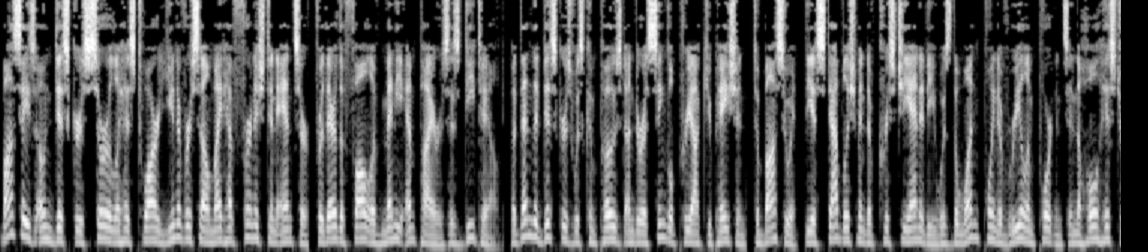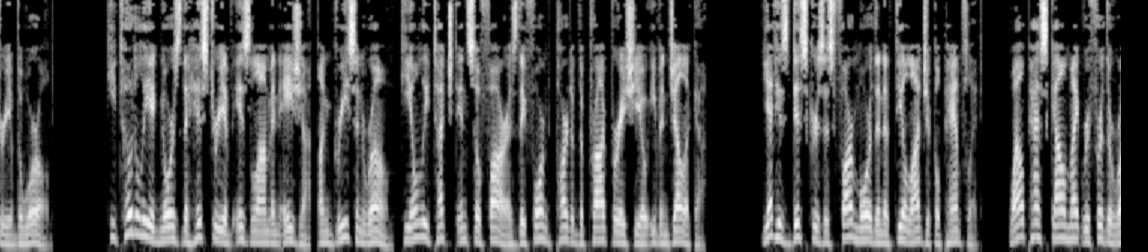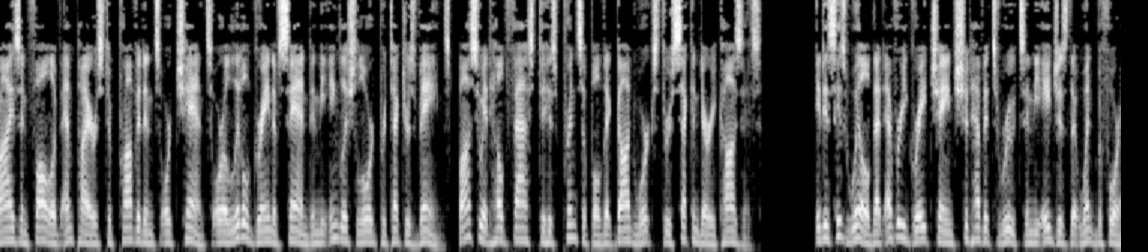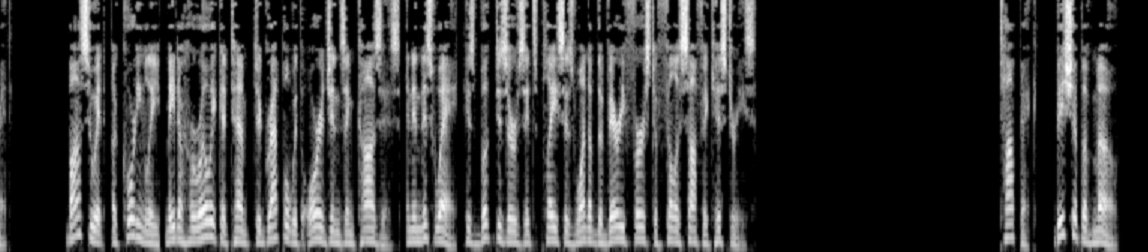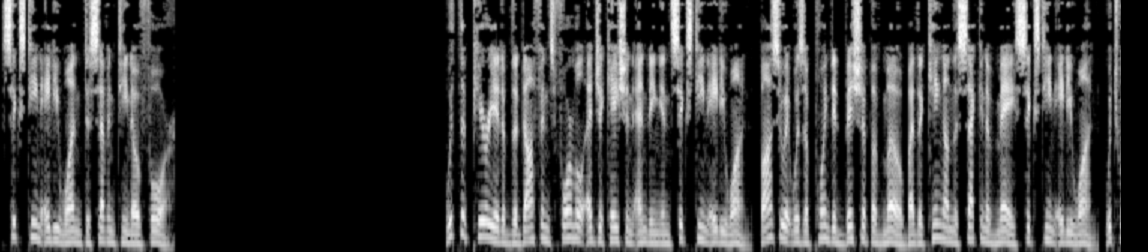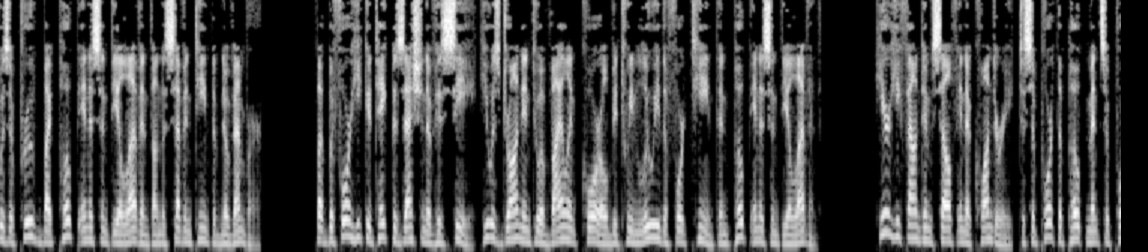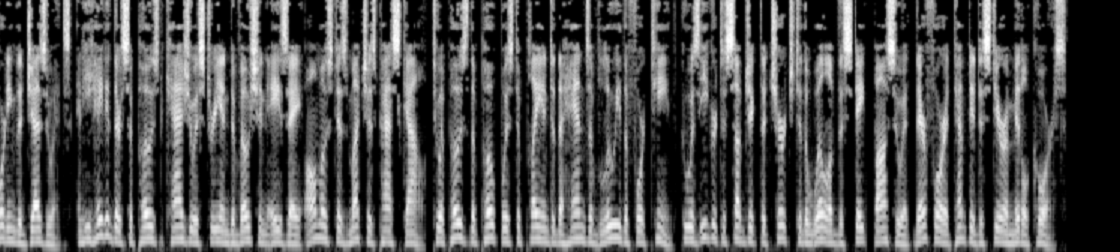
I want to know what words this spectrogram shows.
Bossuet's own Discours sur l'histoire universelle might have furnished an answer, for there the fall of many empires is detailed, but then the Discours was composed under a single preoccupation. To Bossuet, the establishment of Christianity was the one point of real importance in the whole history of the world. He totally ignores the history of Islam and Asia, on Greece and Rome, he only touched insofar as they formed part of the Praeparatio Evangelica. Yet his Discours is far more than a theological pamphlet. While Pascal might refer the rise and fall of empires to providence or chance or a little grain of sand in the English Lord Protector's veins, Bossuet held fast to his principle that God works through secondary causes. It is his will that every great change should have its roots in the ages that went before it. Bossuet, accordingly, made a heroic attempt to grapple with origins and causes, and in this way, his book deserves its place as one of the very first of philosophic histories. Topic: Bishop of Meaux, 1681 to 1704. With the period of the Dauphin's formal education ending in 1681, Bossuet was appointed Bishop of Meaux by the King on 2 May 1681, which was approved by Pope Innocent XI on 17 November. But before he could take possession of his see, he was drawn into a violent quarrel between Louis XIV and Pope Innocent XI. Here he found himself in a quandary, to support the pope meant supporting the Jesuits, and he hated their supposed casuistry and devotion aisée almost as much as Pascal. To oppose the pope was to play into the hands of Louis XIV, who was eager to subject the Church to the will of the state. Bossuet therefore attempted to steer a middle course.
